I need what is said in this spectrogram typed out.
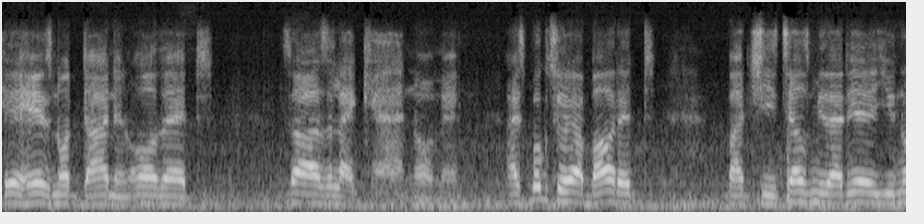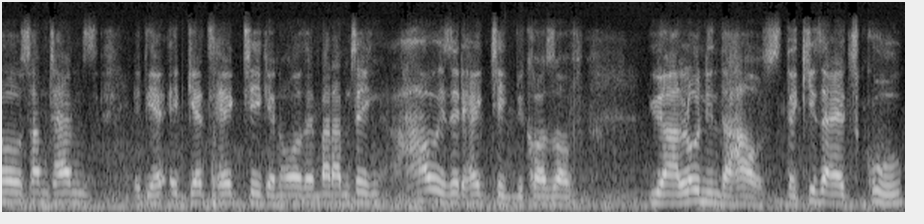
Her hair is not done and all that. So I was like, yeah, no, man. I spoke to her about it, but she tells me that, yeah, you know, sometimes it, it gets hectic and all that. But I'm saying, how is it hectic? Because of you are alone in the house. The kids are at school.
